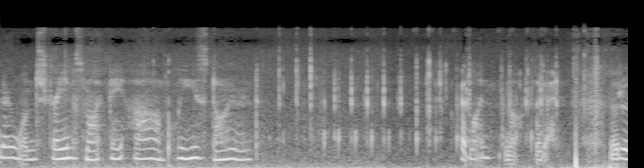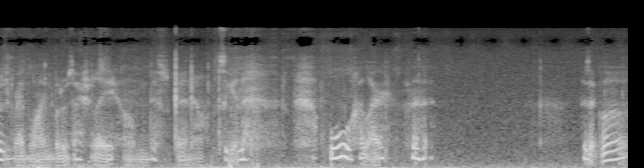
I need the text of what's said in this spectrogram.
No one stream snipe me. Ah, please don't. Red line? No, okay. Thought it was red line, but it was actually um this burnout again. Ooh, hello. Is that good?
